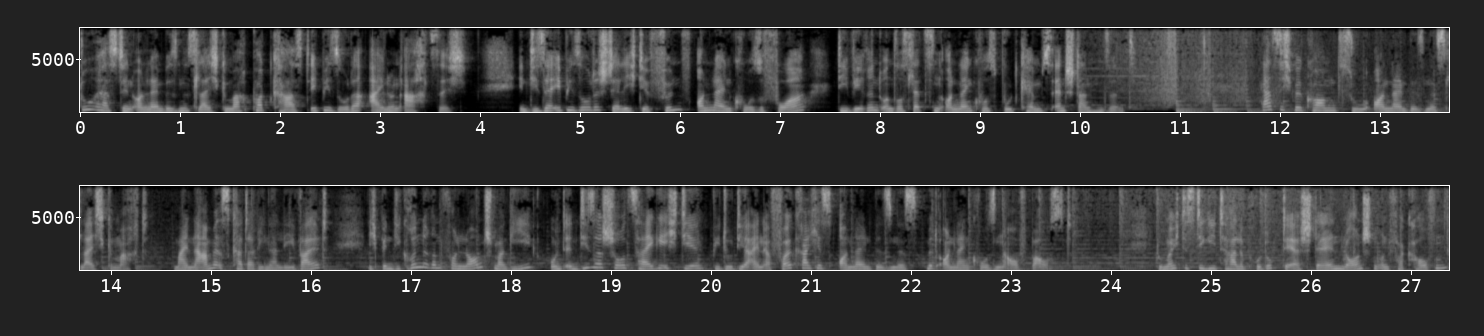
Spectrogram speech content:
Du hörst den Online-Business Leichtgemacht Podcast, Episode 81. In dieser Episode stelle ich dir fünf Online-Kurse vor, die während unseres letzten Online-Kurs-Bootcamps entstanden sind. Herzlich willkommen zu Online-Business Leichtgemacht. Mein Name ist Katharina Lewald. Ich bin die Gründerin von Launch Magie und in dieser Show zeige ich dir, wie du dir ein erfolgreiches Online-Business mit Online-Kursen aufbaust. Du möchtest digitale Produkte erstellen, launchen und verkaufen?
